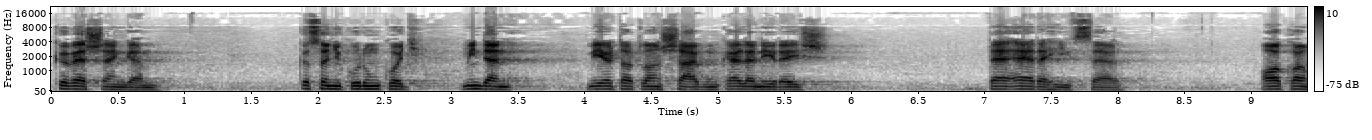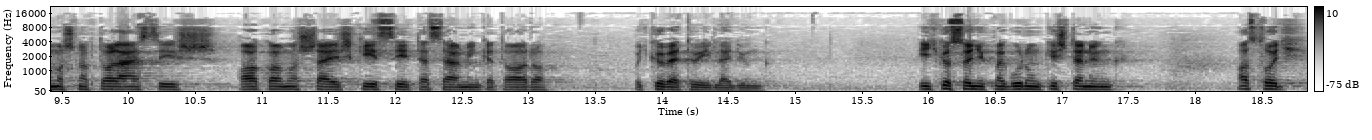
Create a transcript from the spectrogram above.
kövess engem. Köszönjük, Urunk, hogy minden méltatlanságunk ellenére is Te erre hívsz el. Alkalmasnak találsz és alkalmassá és készé teszel minket arra, hogy követőid legyünk. Így köszönjük meg, Urunk Istenünk, azt, hogy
